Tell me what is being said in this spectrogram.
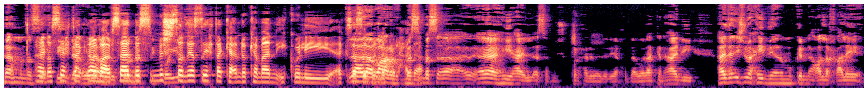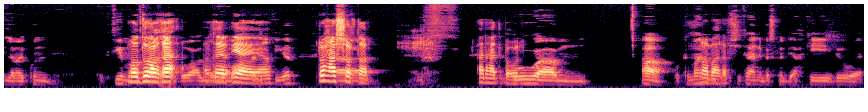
دائما نصيحتي نصيحتك لا- آه بعرف صار بس مش نصيحتك كأنه كمان ايكولي لا اكسسبل لا لكل بعرف بس بس آه، هي هاي للأسف مش كل حدا بيقدر ياخذها ولكن هذه هذا الشيء الوحيد اللي أنا ممكن أعلق عليه لما يكون كثير موضوع غ- غير- يا- يا. كتير. روح على الشرطة آه، أنا هذا بقول و آه وكمان ما بعرف. شيء ثاني بس كنت أحكيه اللي هو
